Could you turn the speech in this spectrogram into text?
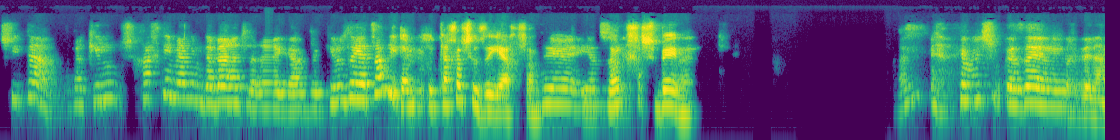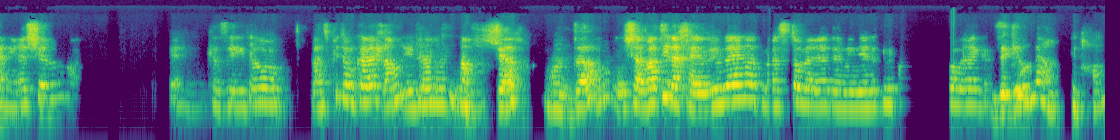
שיטה, אבל כאילו שכחתי מי אני מדברת לרגע, וכאילו זה יצא לי. ככה שזה יהיה עכשיו. זה לא לחשבן. משהו כזה, כנראה שלא. כן, כזה לא... ואז פתאום קלט לי, שאמרתי לה, חייבים ליהנות, מה זאת אומרת, אני נהנית מכל רגע. זה גאולה, נכון.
